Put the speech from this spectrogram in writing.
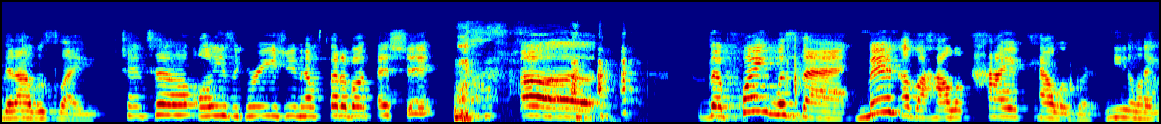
that I was like, Chantel, all these agrees, you never thought about that shit. uh, the point was that men of a higher caliber, meaning like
